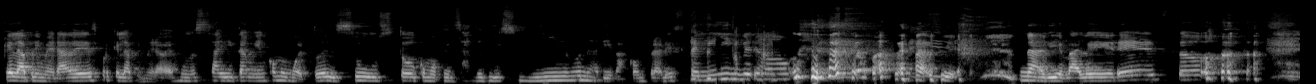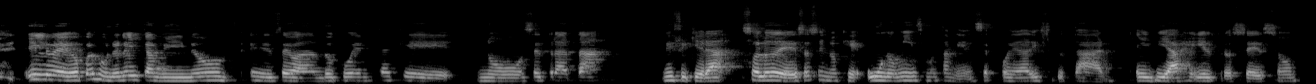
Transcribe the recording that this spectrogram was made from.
que la primera vez, porque la primera vez uno está ahí también como muerto del susto, como pensando, Dios mío, nadie va a comprar este libro, nadie, va a leer esto. y luego pues uno en el camino eh, se va dando cuenta que no se trata ni siquiera solo de eso, sino que uno mismo también se pueda disfrutar el viaje y el proceso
